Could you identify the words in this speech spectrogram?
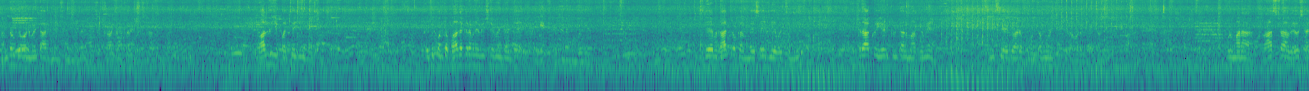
సెంట్రల్ గవర్నమెంట్ ఆర్గనైజేషన్ అందరికీ కాటన్ కార్పొరేషన్ వాళ్ళు ఈ పర్చేజింగ్ చేస్తున్నారు. అయితే కొంత బాధాకరమైన విషయం ఏంటంటే ఉదయం రాత్రి ఒక మెసేజ్ వచ్చింది. ఎకరాకు ఏడు క్వింటాలు మాత్రమే సీసీఐ ద్వారా పొందము అని చెప్పి రావడం జరిగింది. ఇప్పుడు మన రాష్ట్ర వ్యవసాయ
